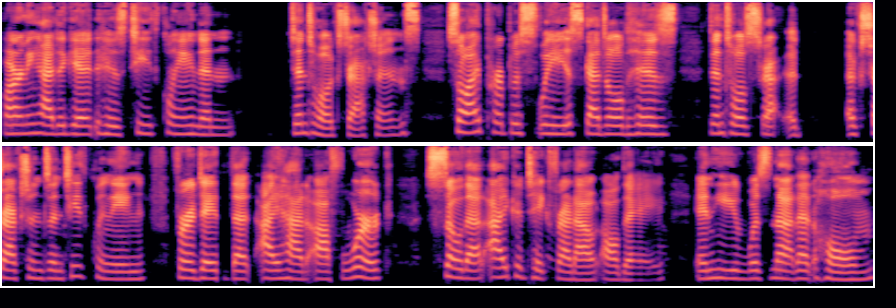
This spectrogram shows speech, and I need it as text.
Barney had to get his teeth cleaned and dental extractions. So I purposely scheduled his dental extra- uh, extractions and teeth cleaning for a day that I had off work so that I could take Fred out all day and he was not at home.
